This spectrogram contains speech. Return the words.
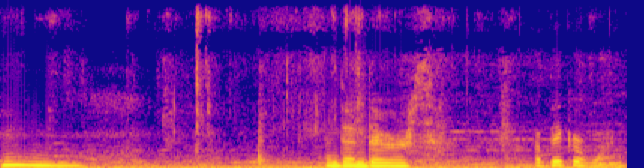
Hmm. And then there's a bigger one.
